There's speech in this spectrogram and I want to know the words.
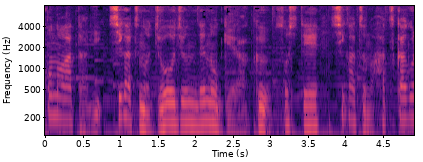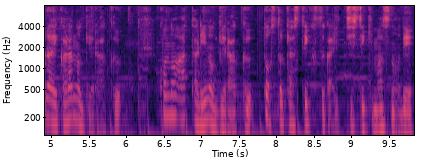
このあたり、4月の上旬での下落、そして4月の20日ぐらいからの下落、このあたりの下落とストキャスティクスが一致してきますので、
